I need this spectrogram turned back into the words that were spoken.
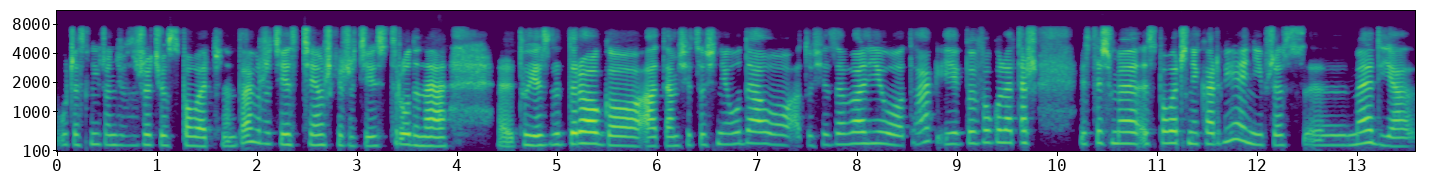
uczestnicząc w życiu społecznym społecznym, tak? Życie jest ciężkie, życie jest trudne, e, tu jest drogo, a tam się coś nie udało, a tu się zawaliło, tak? I jakby w ogóle też jesteśmy społecznie karmieni przez e, media,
